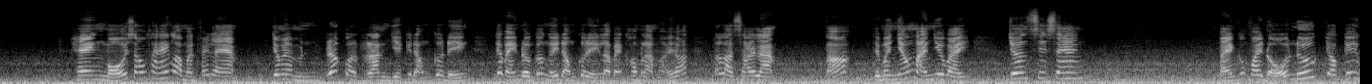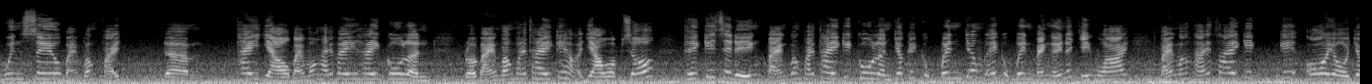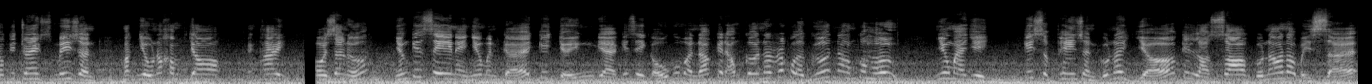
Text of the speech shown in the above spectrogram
hàng mỗi 6 tháng là mình phải làm cho nên mình rất là rành về cái động cơ điện. Các bạn đừng có nghĩ động cơ điện là bạn không làm gì hết đó là sai lầm. Đó thì mình nhấn mạnh như vậy. Trên xe sang bạn cũng phải đổ nước cho cái windshield bạn vẫn phải uh, thay dầu bạn vẫn phải thay thay coolant rồi bạn vẫn phải thay cái họ dầu hộp số. Thì cái xe điện bạn vẫn phải thay cái coolant cho cái cục pin chứ không lẽ cục pin bạn nghĩ nó chạy hoài. Bạn vẫn phải thay cái cái oil cho cái transmission mặc dù nó không cho bạn thay. Rồi sao nữa? Những cái xe này như mình kể, cái chuyện và cái xe cũ của mình đó, cái động cơ nó rất là good, nó không có hư. Nhưng mà gì? Cái suspension của nó dở, cái lò xo của nó nó bị sệ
